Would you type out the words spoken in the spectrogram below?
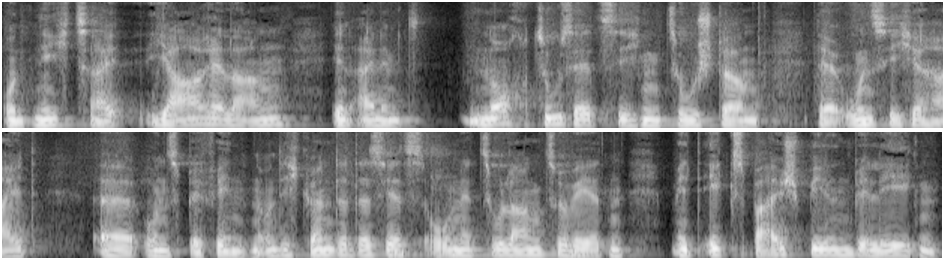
und nicht seit jahrelang in einem noch zusätzlichen Zustand der Unsicherheit äh, uns befinden. Und ich könnte das jetzt, ohne zu lang zu werden, mit x Beispielen belegen.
